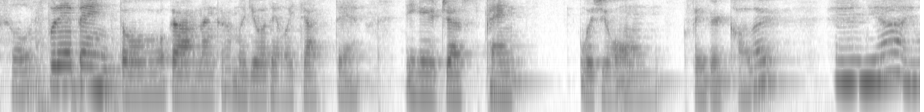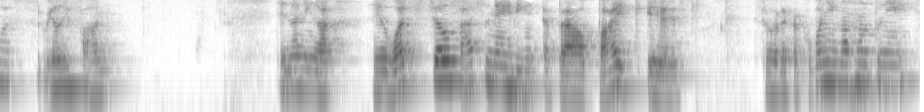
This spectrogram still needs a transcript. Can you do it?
そう、スプレーペイントがなんか無料で置いてあって、Do you just paint with your own favorite color? And yeah, it was really fun. で、何が、What's so fascinating about bike is そう、だからここに今本当に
